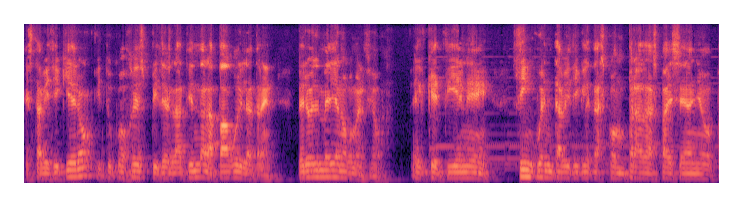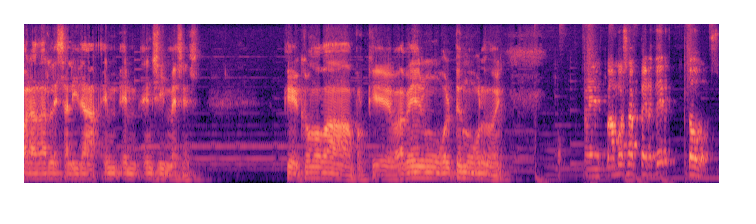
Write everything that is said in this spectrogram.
esta bici quiero, y tú coges, pides la tienda, la pago y la traen. Pero el mediano comercio, el que tiene 50 bicicletas compradas para ese año para darle salida en, seis meses. ¿Qué, ¿Cómo va? Porque va a haber un golpe muy gordo. ¿eh? Pues vamos a perder todos,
